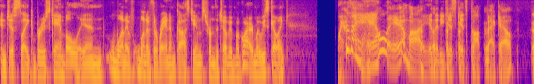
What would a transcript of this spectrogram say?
and just like Bruce Campbell in one of one of the random costumes from the Tobey Maguire movies going, Where the hell am I? And then he just gets popped back out.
